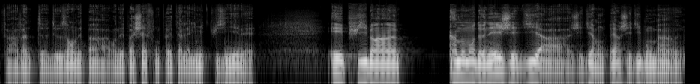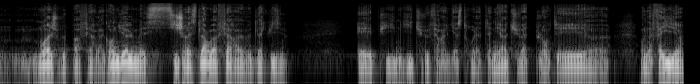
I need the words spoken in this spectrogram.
Enfin, à 22 ans, on n'est pas, on pas chef. On peut être à la limite cuisinier, mais. Et puis, ben, à un moment donné, j'ai dit à, j'ai dit à mon père, j'ai dit bon ben, moi, je veux pas faire la grande gueule, mais si je reste là, on va faire euh, de la cuisine. Et puis il me dit, tu veux faire un gastro latania, tu vas te planter. on a failli. Hein.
